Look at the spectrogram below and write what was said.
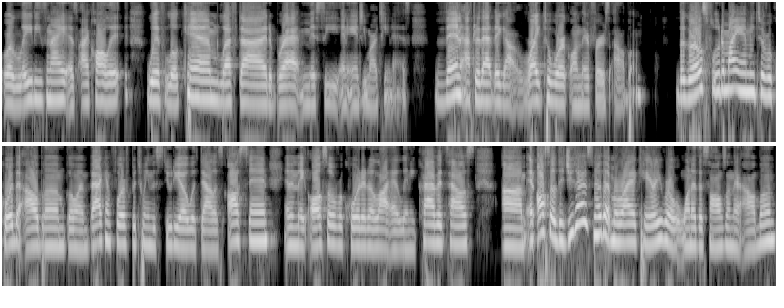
or Ladies Night as I call it, with Lil Kim, Left Eye, Brat, Missy, and Angie Martinez. Then after that, they got right to work on their first album. The girls flew to Miami to record the album, going back and forth between the studio with Dallas Austin, and then they also recorded a lot at Lenny Kravitz's house. Um, and also, did you guys know that Mariah Carey wrote one of the songs on their album?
